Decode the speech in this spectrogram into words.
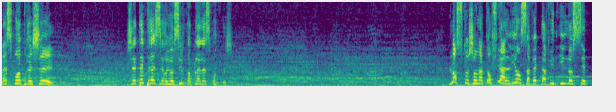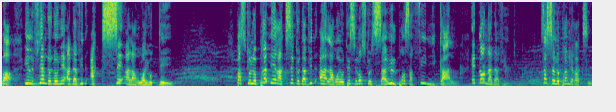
Laisse-moi prêcher. J'étais très sérieux, s'il te plaît, laisse-moi prêcher. Lorsque Jonathan fait alliance avec David, il ne sait pas. Il vient de donner à David accès à la royauté. Parce que le premier accès que David a à la royauté, c'est lorsque Saül prend sa fille Michal et donne à David. Ça, c'est le premier accès.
